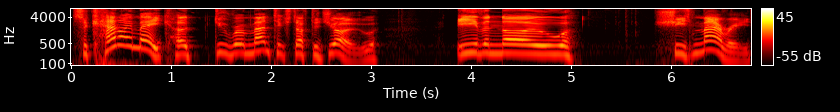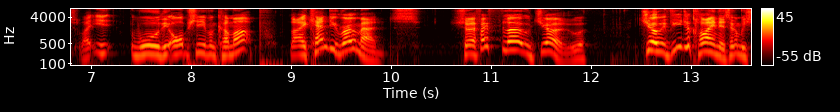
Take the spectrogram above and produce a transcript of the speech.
So can I make her do romantic stuff to Joe, even though she's married? Like, it, will the option even come up? Like, I can do romance. So if I flirt with Joe, Joe, if you decline this, I'm gonna be,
